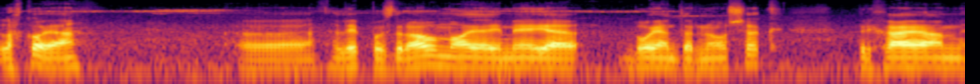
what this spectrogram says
Lahko, ja. Uh, lep pozdrav, moje ime je Bojan Drnošek, prihajam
